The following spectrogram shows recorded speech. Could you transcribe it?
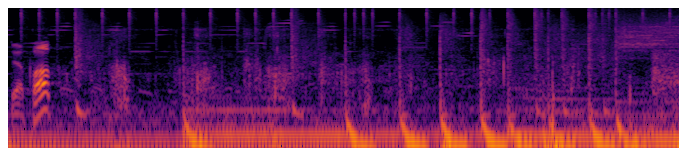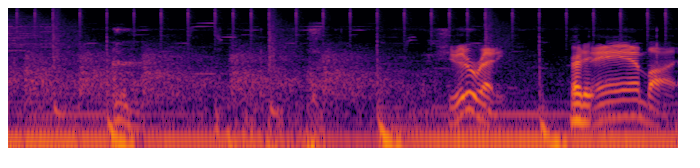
Step up. Shooter ready. Ready. And by.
